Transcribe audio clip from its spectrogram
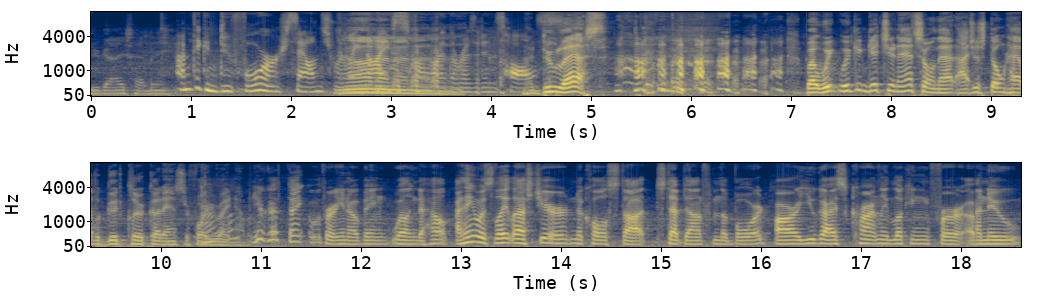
You guys have any? I'm thinking Dufour sounds really No, no, nice no, for no, one no, of the residence halls. Do less. but we, we can get you an answer on that. I just don't have a good, clear cut answer for you right now. You're good. Thank you for you know being willing to help. I think it was late last year. Nicole Stott stepped down from the board. Are you guys currently looking for a new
